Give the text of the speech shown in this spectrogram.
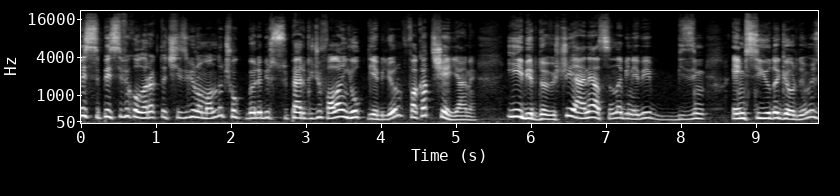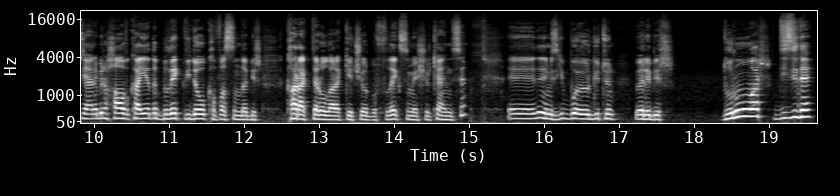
Ve spesifik olarak da çizgi romanda çok böyle bir süper gücü falan yok diye biliyorum. Fakat şey yani iyi bir dövüşçü yani aslında bir nevi bizim MCU'da gördüğümüz yani bir Hawkeye ya da Black Widow kafasında bir karakter olarak geçiyor bu Flag Smasher kendisi. Ee, dediğimiz gibi bu örgütün böyle bir durumu var dizide.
